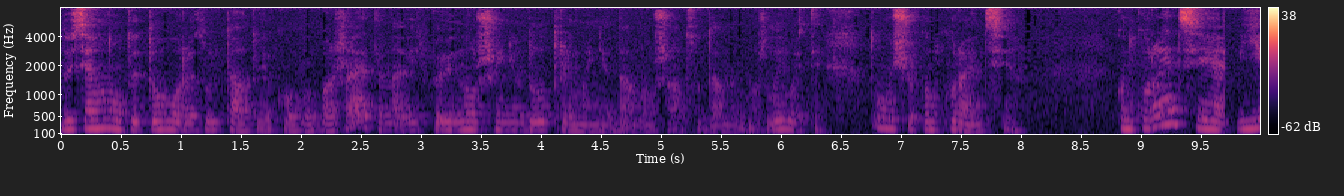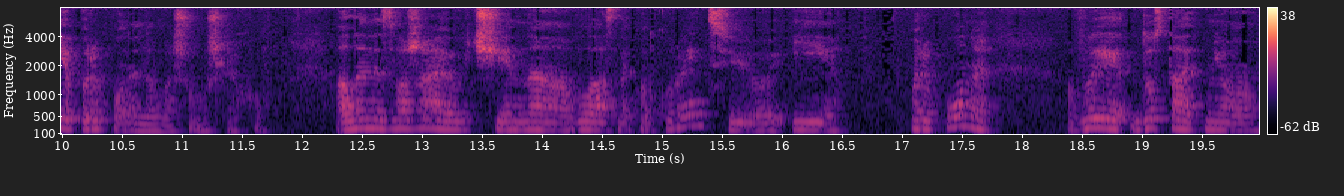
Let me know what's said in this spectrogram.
Досягнути того результату, якого ви бажаєте, навіть по відношенню до отримання даного шансу, даної можливості, тому що конкуренція. Конкуренція є перепони на вашому шляху. Але незважаючи на власне конкуренцію і перепони, ви достатньо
